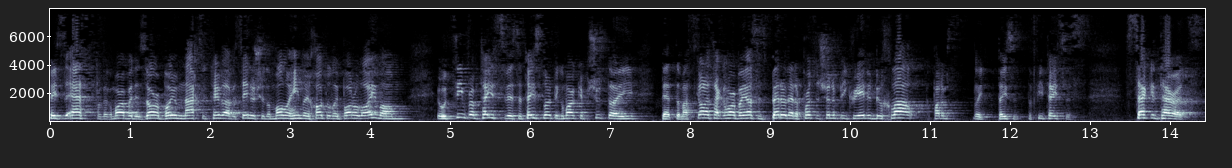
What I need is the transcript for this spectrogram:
Taisis asked from the Gemara the Zar, Boyum Tevla Avesenu Molo Hein it would seem from Taisis, the Taisis learned the Gemara Kipshuta, that the Maskana Takamar by us is better that a person shouldn't be created Bichlal, like Taisis, the few Taisis. Second teretz,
